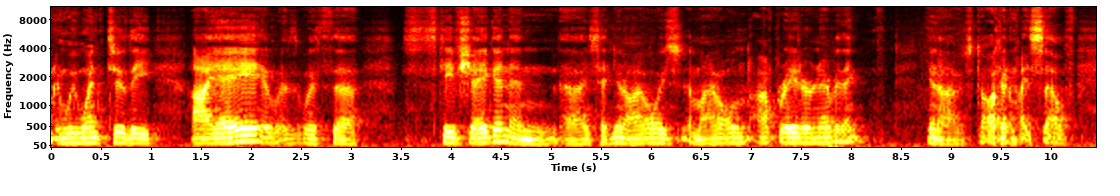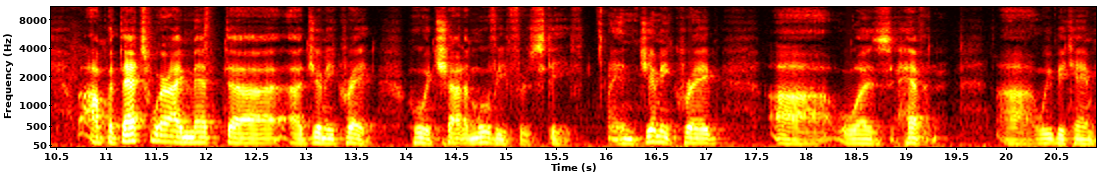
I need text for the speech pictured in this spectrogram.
And we went to the IA with, with uh, Steve Shagan, and uh, I said, you know, I always am my own operator and everything. You know, I was talking to myself. Uh, but that's where I met uh, uh, Jimmy Crabe, who had shot a movie for Steve. And Jimmy Crabe uh, was heaven. We became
